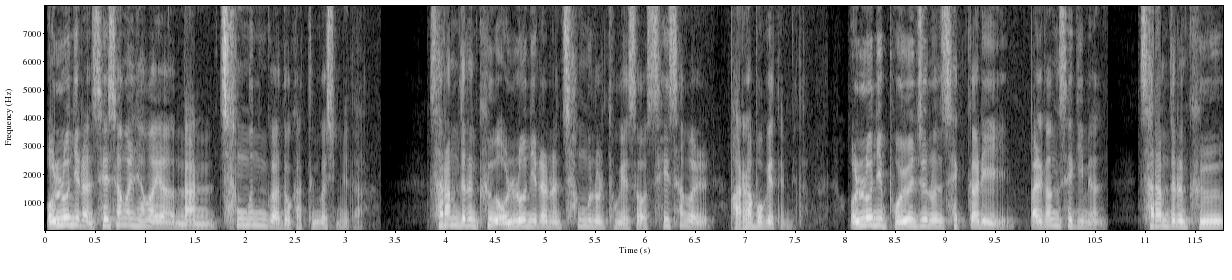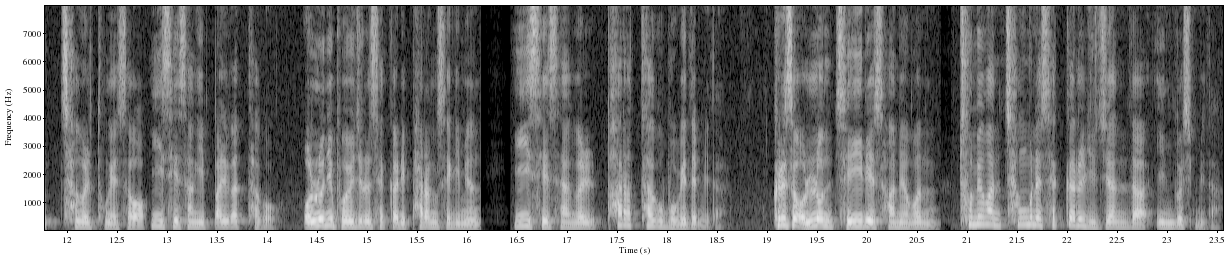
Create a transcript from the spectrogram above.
언론이란 세상을 향하여 난 창문과도 같은 것입니다. 사람들은 그 언론이라는 창문을 통해서 세상을 바라보게 됩니다. 언론이 보여주는 색깔이 빨강색이면 사람들은 그 창을 통해서 이 세상이 빨갛다고 언론이 보여주는 색깔이 파란색이면 이 세상을 파랗다고 보게 됩니다. 그래서 언론 제1의 사명은 투명한 창문의 색깔을 유지한다 인 것입니다.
